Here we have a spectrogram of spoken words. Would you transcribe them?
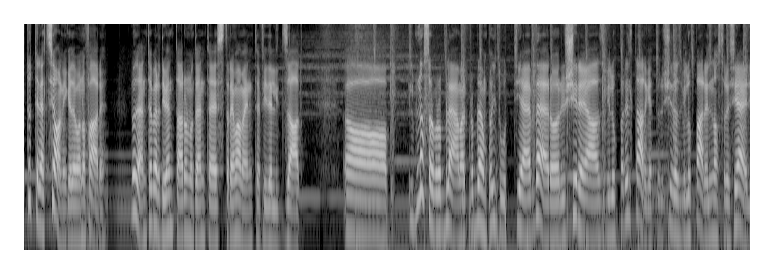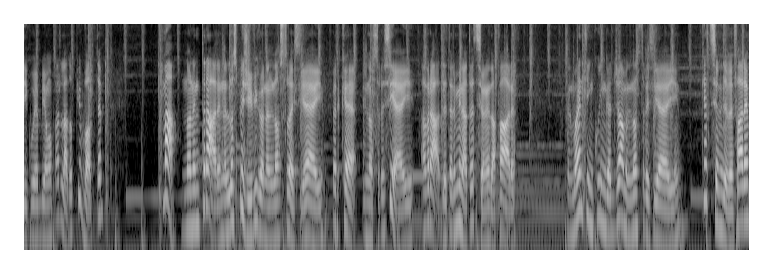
tutte le azioni che devono fare l'utente per diventare un utente estremamente fidelizzato. Uh, il nostro problema, il problema un po' di tutti, è, è vero riuscire a sviluppare il target, riuscire a sviluppare il nostro SEA di cui abbiamo parlato più volte, ma non entrare nello specifico nel nostro SEA, perché il nostro SEA avrà determinate azioni da fare. Nel momento in cui ingaggiamo il nostro SEA, che azioni deve fare?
